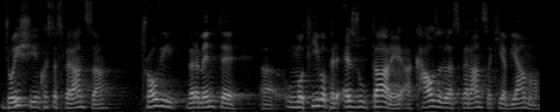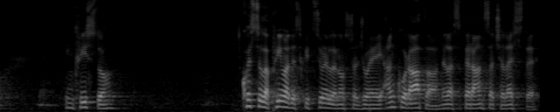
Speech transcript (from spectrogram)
Gioisci in questa speranza? Trovi veramente uh, un motivo per esultare a causa della speranza che abbiamo in Cristo? Questa è la prima descrizione della nostra gioia, è ancorata nella speranza celeste.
